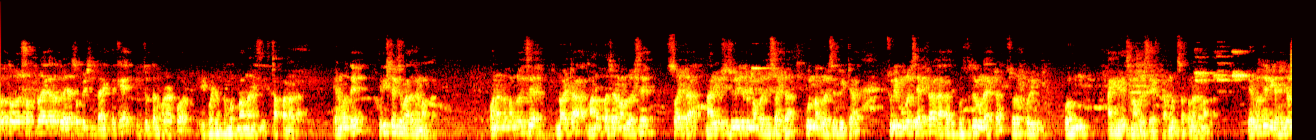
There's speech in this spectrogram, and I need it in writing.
গত সতেরো এগারো দুই হাজার চব্বিশ তারিখ থেকে যোগদান করার পর এই পর্যন্ত মোট মামলা নিয়েছি ছাপ্পান্নটা এর মধ্যে তিরিশটা হয়েছে মাদকের মামলা। অন্যান্য মামলা হয়েছে নয়টা, মানব পাচারের মামলা হয়েছে ছয়টা, নারী ও শিশু নির্যাতন মামলা হয়েছে ছয়টা, খুন মামলা হয়েছে দুইটা, চুরির মামলা হয়েছে একটা, ডাকাতির প্রস্তুতির মামলা একটা, সড়ক পরিবহন আইনের মামলা হয়েছে একটা, মোট ছাপ্পান্নটা মামলা। এর মধ্যে বিরাশি জন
